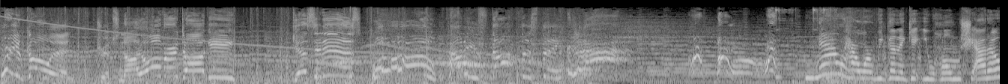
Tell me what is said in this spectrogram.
where are you going? Trip's not over, doggy. Guess it is. Whoa! How do you stop this thing? Now, how are we gonna get you home, Shadow?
